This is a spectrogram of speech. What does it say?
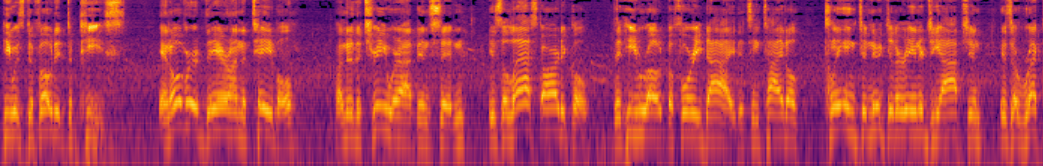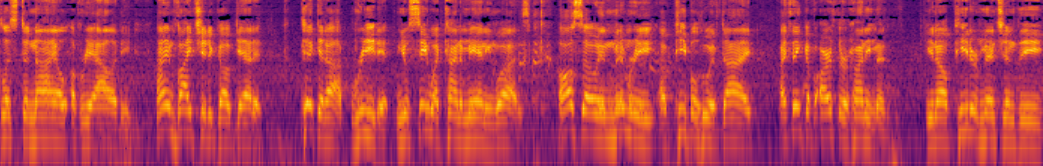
He was devoted to peace. And over there on the table, under the tree where I've been sitting, is the last article that he wrote before he died. It's entitled Clinging to Nuclear Energy Option is a Reckless Denial of Reality. I invite you to go get it. Pick it up, read it, and you'll see what kind of man he was. Also, in memory of people who have died, I think of Arthur Honeyman. You know, Peter mentioned the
